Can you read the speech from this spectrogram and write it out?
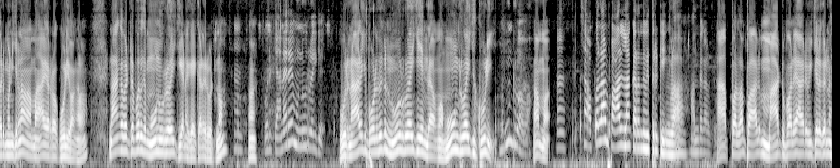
ஒரு மணிக்கெல்லாம் ஆயிரம் ரூபா கூலி வாங்கலாம். நாங்கள் வெட்டுறப்போது முந்நூறுரூவாய்க்கு எனக்கு கிணறு வெட்டினோம் ஒரு கிணறே முந்நூறுரூவாய்க்கு ஒரு நாளைக்கு பொழுதுக்கு நூறுரூவாய்க்கு இந்த ஆமாம் மூணு ரூபாய்க்கு கூலி. மூணு ரூபாவா? ஆமாம் அப்போல்லாம் பால்லாம் கறந்து விற்றுருக்கீங்களா அந்த காலத்தில்? அப்போல்லாம் பால் மாட்டு பாலே யாரும் விற்கலக்கண்ணு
